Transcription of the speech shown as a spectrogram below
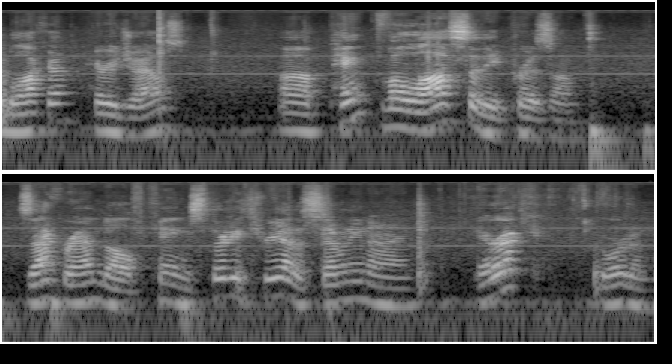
Ibaka, Harry Giles. Uh, Pink Velocity Prism. Zach Randolph, Kings, 33 out of 79. Eric Gordon.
